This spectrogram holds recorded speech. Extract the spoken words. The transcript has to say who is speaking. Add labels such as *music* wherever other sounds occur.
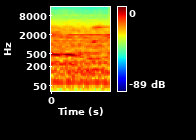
Speaker 1: We're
